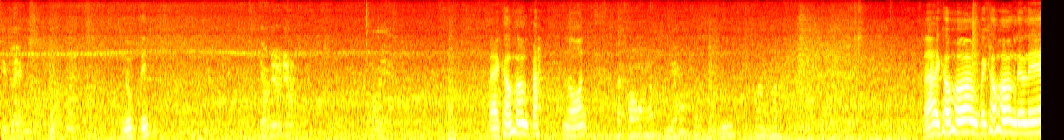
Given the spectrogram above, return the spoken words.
กินแรงลุกดิเดี๋ยวเดี๋ยวเดี๋ยวโอ้ยไปเข้าห้องปะร้อนตะคองนะเหนียวมันมัน ไปเข้าห้องไปเข้าห้องเร็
